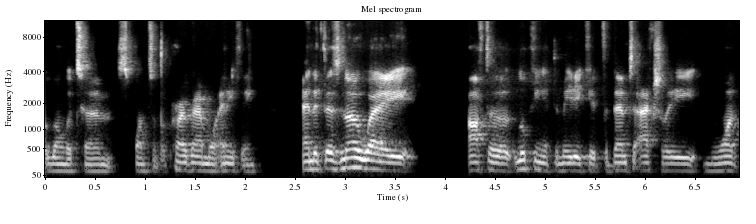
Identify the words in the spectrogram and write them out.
a longer term sponsor of a program or anything. And if there's no way after looking at the media kit for them to actually want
